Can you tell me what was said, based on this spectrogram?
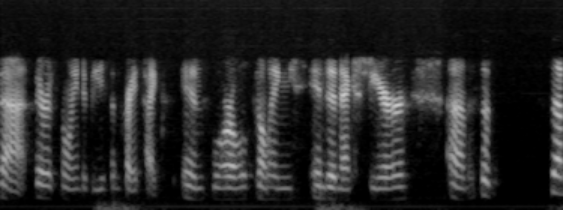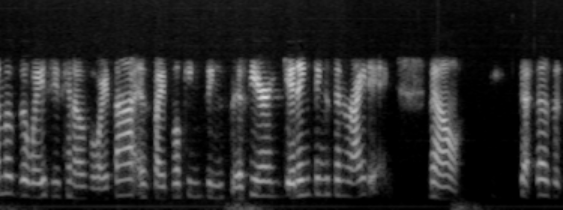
that there's going to be some price hikes in florals going into next year. Um, so some of the ways you can avoid that is by booking things this year getting things in writing. Now, that doesn't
